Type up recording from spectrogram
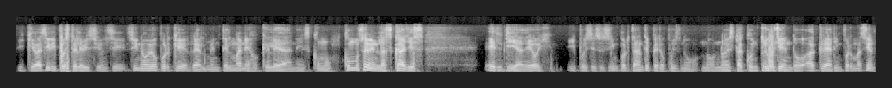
y, qué va a decir, y pues televisión, sí, sí no veo porque realmente el manejo que le dan es como cómo se ven las calles el día de hoy. Y pues eso es importante, pero pues no, no, no está contribuyendo a crear información.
